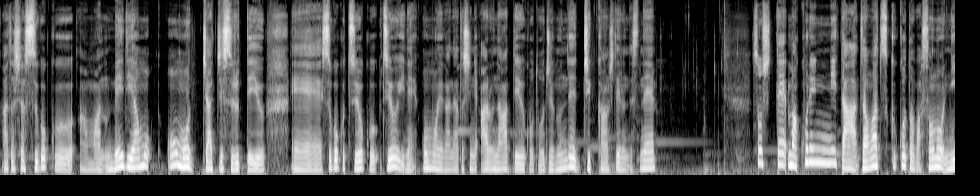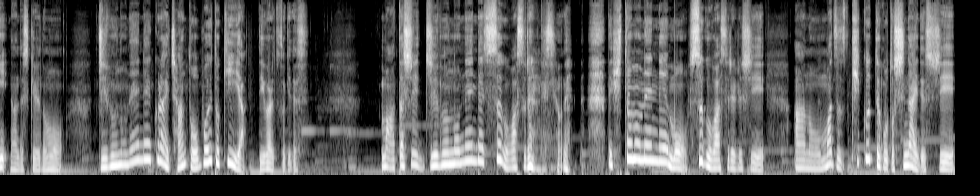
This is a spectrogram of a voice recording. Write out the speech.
私はすごく、あまあ、メディアも、をもジャッジするっていう、えー、すごく強く、強いね、思いがね、私にあるなっていうことを自分で実感してるんですね。そして、まあ、これに似たざわつく言葉その2なんですけれども、自分の年齢くらいちゃんと覚えときやって言われた時です。まあ私自分の年齢すぐ忘れるんですよね。で、人の年齢もすぐ忘れるし、あの、まず聞くってことしないですし、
